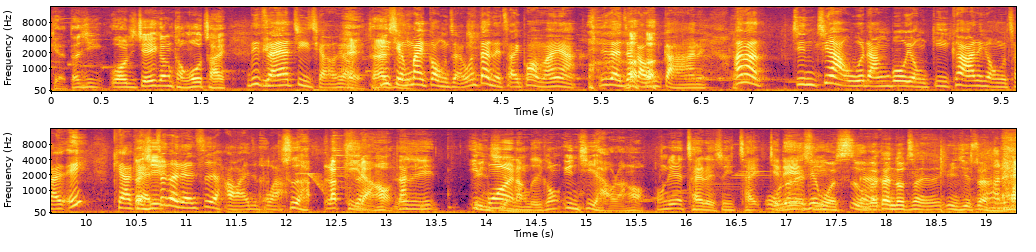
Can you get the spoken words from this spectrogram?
起来。但是我这一工同好猜。你知影技巧吼？你先莫讲者，阮等下猜看卖啊。你等下再甲阮教安尼。啊，若真正有人无用技巧，你向猜，哎，徛起来，这个人是好还是不好？是 lucky 啦吼，但是。一般的人就是讲运气好了吼，讲你猜的是猜一个。那天我四五个蛋都猜运气算很好。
